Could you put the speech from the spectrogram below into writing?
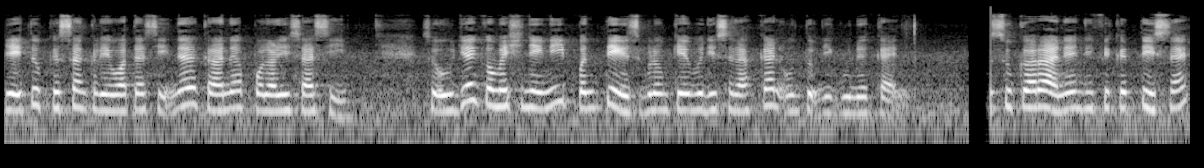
Iaitu kesan kelewatan signal kerana polarisasi. So, ujian commissioning ni penting sebelum kabel diserahkan untuk digunakan. Kesukaran, eh, difficulties. Eh.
